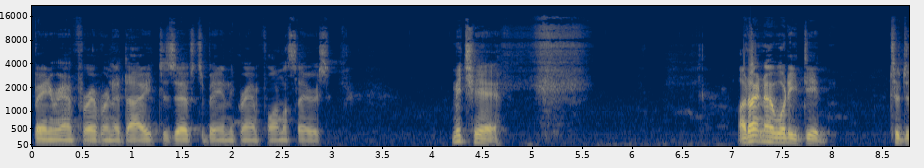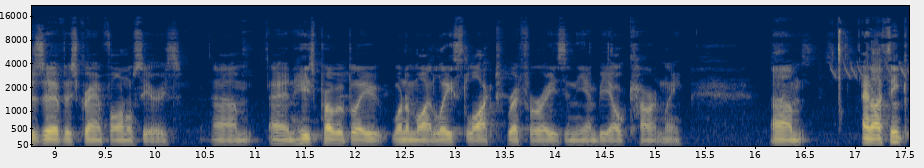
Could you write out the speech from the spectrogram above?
been around forever and a day, deserves to be in the grand final series. Mitch Hare, I don't know what he did to deserve this grand final series, um, and he's probably one of my least liked referees in the NBL currently. Um, and I think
